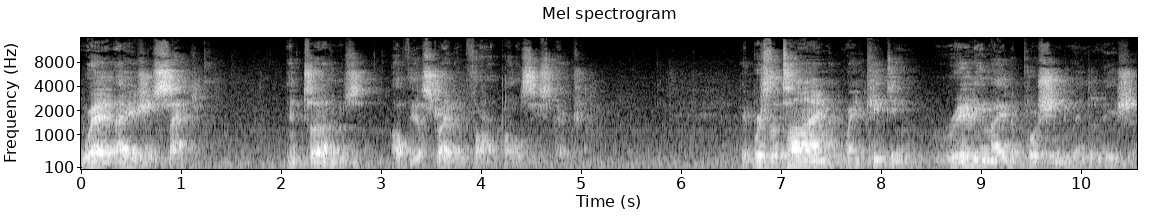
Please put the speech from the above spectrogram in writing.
where Asia sat in terms of the Australian foreign policy spectrum. It was the time when Keating really made a push into Indonesia.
